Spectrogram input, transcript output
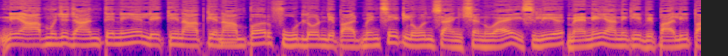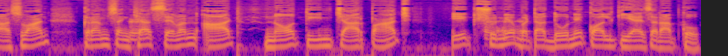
नहीं आप मुझे जानते नहीं है लेकिन आपके नाम पर फ़ूड लोन डिपार्टमेंट से एक लोन सैंक्शन हुआ है इसलिए मैंने यानी कि विपाली पासवान क्रम संख्या सेवन आठ नौ तीन चार पाँच एक शून्य बटा दो ने कॉल किया है सर आपको।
